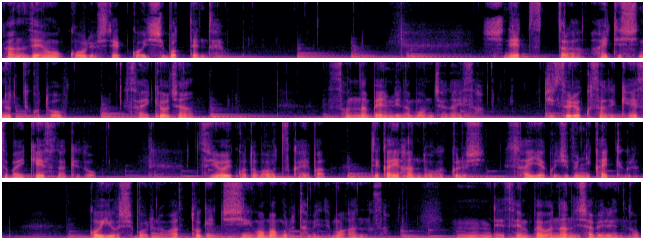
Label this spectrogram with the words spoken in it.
安全を考慮して恋絞ってんだよ。死ねっつったら相手死ぬってこと？最強じゃん。そんな便利なもんじゃないさ。実力差でケースバイケースだけど、強い言葉を使えばでかい反動が来るし最悪自分に返ってくる。語彙を絞るのはトゲ自身を守るためでもあんのさ。うーんで先輩はなんで喋れんの？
